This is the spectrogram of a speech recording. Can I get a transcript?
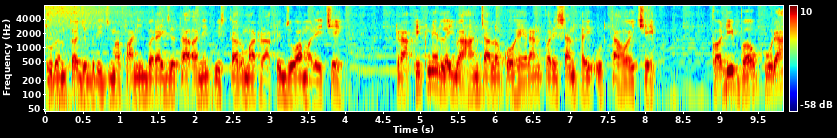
તુરંત જ બ્રિજમાં પાણી ભરાઈ જતા અનેક વિસ્તારોમાં ટ્રાફિક જોવા મળે છે. ટ્રાફિકને લઈ વાહન ચાલકો હેરાન પરેશાન થઈ ઉઠતા હોય છે. કડી ભવપુરા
